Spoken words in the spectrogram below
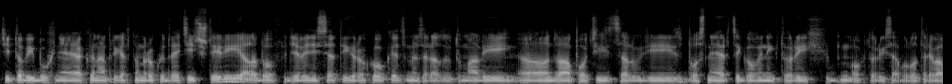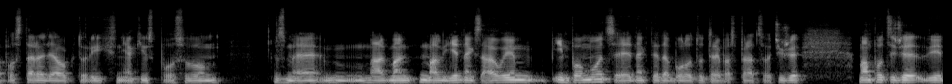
ti to vybuchne, ako napríklad v tom roku 2004 alebo v 90. rokoch, keď sme zrazu tu mali uh, 2,5 tisíca ľudí z Bosnej a Hercegoviny, ktorých, o ktorých sa bolo treba postarať a o ktorých nejakým spôsobom sme mali, mali jednak záujem im pomôcť a jednak teda bolo to treba spracovať. Čiže mám pocit, že je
